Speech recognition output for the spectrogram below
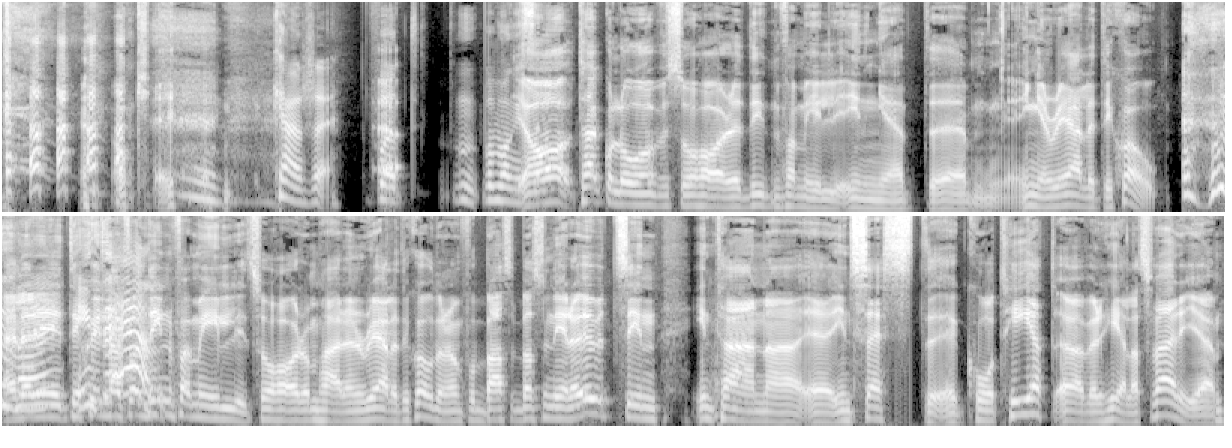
Okej. Kanske. På, ett, på många Ja, sätt. tack och lov så har din familj inget, eh, ingen reality show. Eller Nej, till skillnad från än. din familj så har de här en reality show där de får bas- basunera ut sin interna eh, incestkåthet över hela Sverige.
